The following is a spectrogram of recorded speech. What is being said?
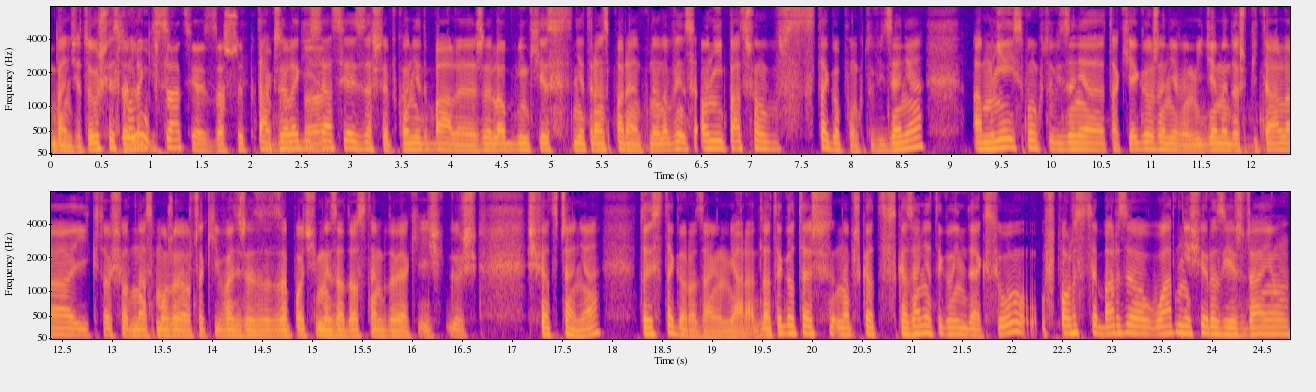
będzie. To już jest Że korupcja. legislacja jest za szybka. Tak, że prawda? legislacja jest za szybko, niedbale, że lobbying jest nietransparentny. No więc oni patrzą z tego punktu punktu widzenia, a mniej z punktu widzenia takiego, że nie wiem, idziemy do szpitala i ktoś od nas może oczekiwać, że zapłacimy za dostęp do jakiegoś świadczenia. To jest tego rodzaju miara. Dlatego też na przykład wskazania tego indeksu w Polsce bardzo ładnie się rozjeżdżają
